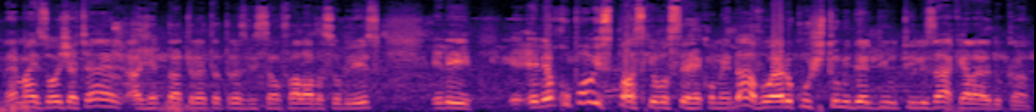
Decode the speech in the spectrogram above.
né? mas hoje até a gente na transmissão falava sobre isso. Ele, ele ocupou o espaço que você recomendava ou era o costume dele de utilizar aquela área do campo?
